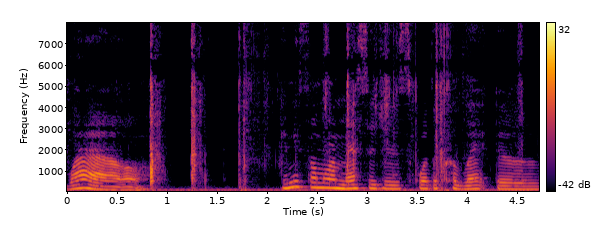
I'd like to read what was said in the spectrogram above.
Wow. Give me some more messages for the collective.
